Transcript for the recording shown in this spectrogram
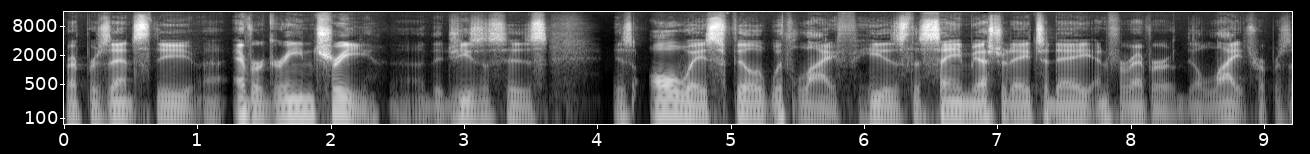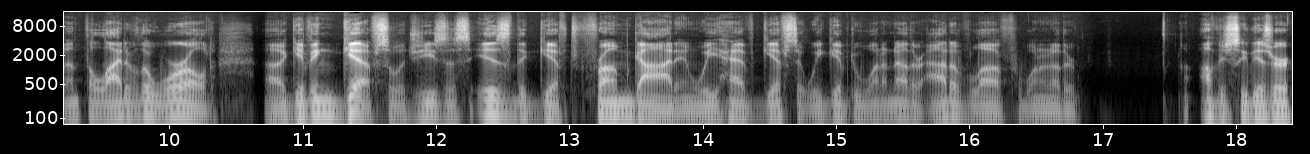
represents the uh, evergreen tree uh, that Jesus is is always filled with life. He is the same yesterday, today, and forever. The lights represent the light of the world, uh, giving gifts. Well, Jesus is the gift from God, and we have gifts that we give to one another out of love for one another. Obviously, these are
